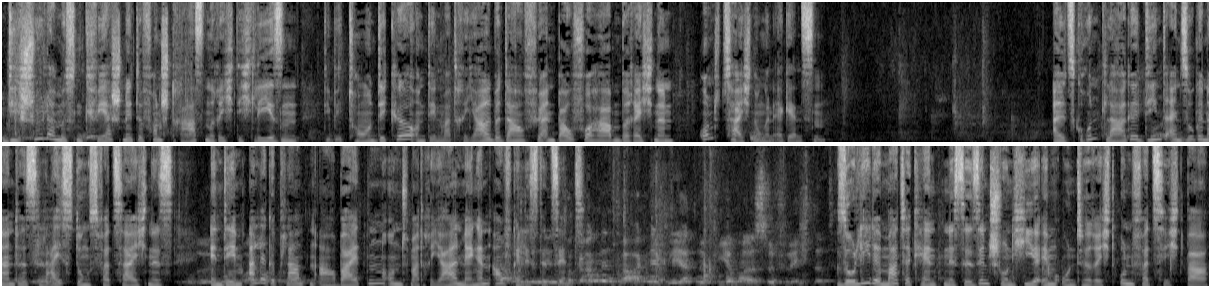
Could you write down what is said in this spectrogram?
Die Schüler müssen Querschnitte von Straßen richtig lesen, die Betondicke und den Materialbedarf für ein Bauvorhaben berechnen und Zeichnungen ergänzen. Als Grundlage dient ein sogenanntes Leistungsverzeichnis, in dem alle geplanten Arbeiten und Materialmengen aufgelistet sind. Solide Mathekenntnisse sind schon hier im Unterricht unverzichtbar.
